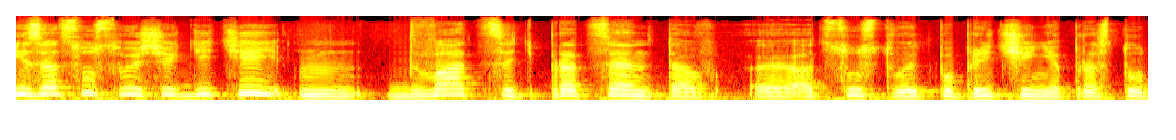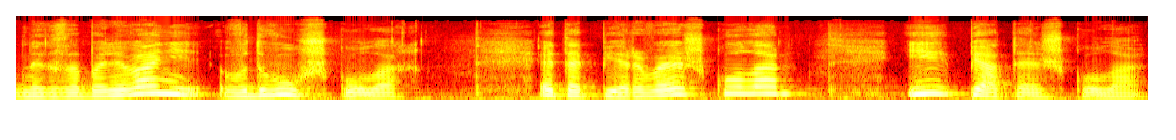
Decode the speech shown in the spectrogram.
Из отсутствующих детей м, 20% э, отсутствует по причине простудных заболеваний в двух школах. Это первая школа и пятая школа.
